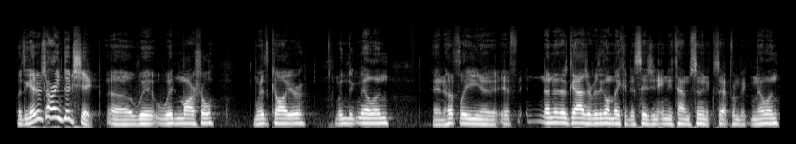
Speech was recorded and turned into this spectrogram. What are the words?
but the Gators are in good shape uh, with with Marshall, with Collier, with McMillon, and hopefully, you know, if none of those guys are really going to make a decision anytime soon, except for McMillon,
